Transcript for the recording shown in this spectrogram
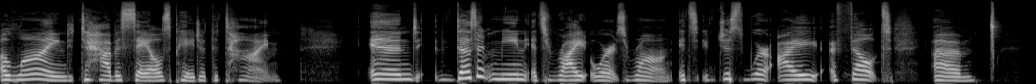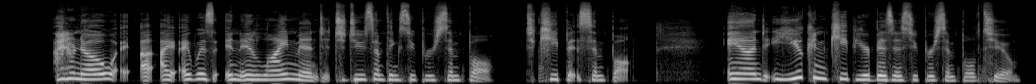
aligned to have a sales page at the time. And doesn't mean it's right or it's wrong. It's just where I felt, um, I don't know, I, I was in alignment to do something super simple, to keep it simple. And you can keep your business super simple too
